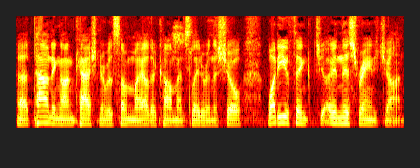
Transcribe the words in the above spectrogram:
uh, pounding on Cashner with some of my other comments later in the show. What do you think in this range, John?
